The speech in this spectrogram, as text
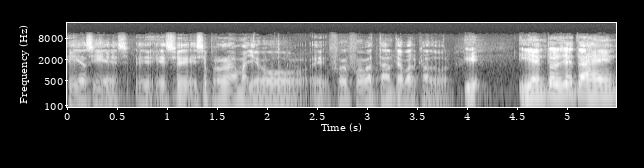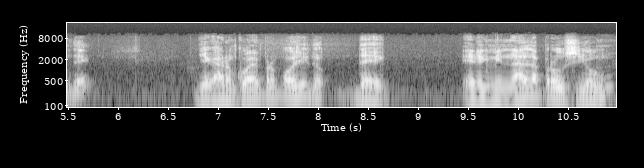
Sí, así es. Eh, Ese, ese programa llegó, eh, fue, fue bastante abarcador. Y, y entonces esta gente llegaron con el propósito de eliminar la producción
